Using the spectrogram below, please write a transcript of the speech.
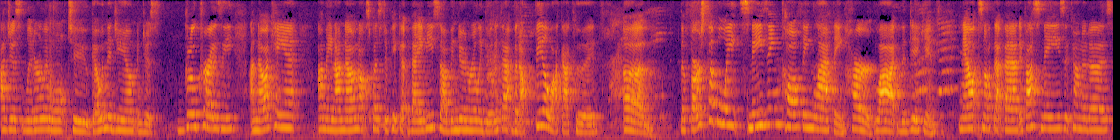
I just literally want to go in the gym and just go crazy. I know I can't. I mean, I know I'm not supposed to pick up babies, so I've been doing really good at that, but I feel like I could. Um, the first couple weeks, sneezing, coughing, laughing, hurt like the dickens. Now it's not that bad. If I sneeze, it kind of does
